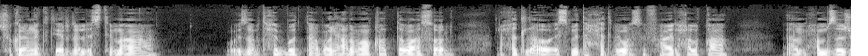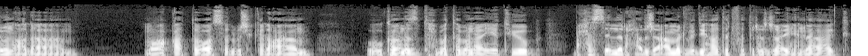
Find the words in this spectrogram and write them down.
فشكرا كتير للاستماع. وإذا بتحبوا تتابعوني على مواقع التواصل رح تلاقوا اسمي تحت بوصف هاي الحلقة. حمزة جون على مواقع التواصل بشكل عام. وكمان إذا بتحبوا تتابعوني على يوتيوب بحس إني رح أرجع أعمل فيديوهات الفترة الجاية هناك.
